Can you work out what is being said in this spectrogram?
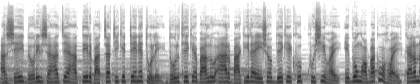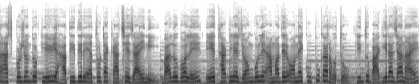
আর সেই দড়ির সাহায্যে হাতির বাচ্চাটিকে টেনে তোলে। দূর থেকে বালু আর বাকিরা এইসব দেখে খুব খুশি হয় এবং অবাকও হয়, কারণ আজ পর্যন্ত কেউই হাতিদের এতটা কাছে যায়নি। বালু বলে এ থাকলে জঙ্গলে আমাদের অনেক উপকার হতো। কিন্তু বাগিরা জানায়,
